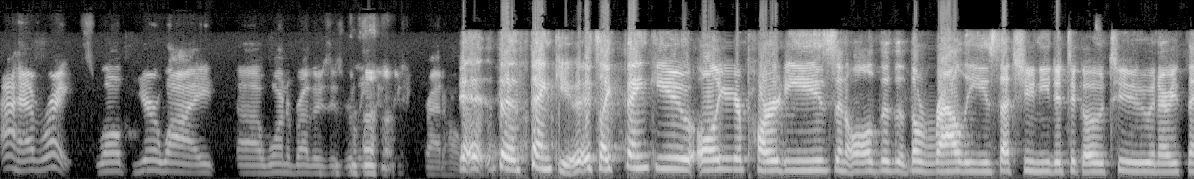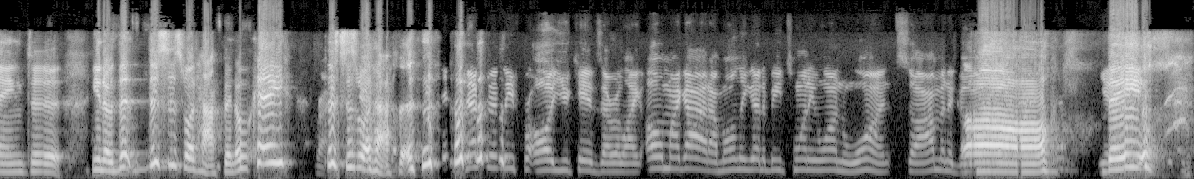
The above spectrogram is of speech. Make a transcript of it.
I have rights. Well, you're why uh, Warner Brothers is releasing Brad Home. It- the, thank you. It's like thank you all your parties and all the, the the rallies that you needed to go to and everything to you know th- this is what happened. Okay, Right. this is what happened. definitely for all you kids that were like, "Oh my God, I'm only gonna be 21 once, so I'm gonna go." Oh, Yeah. they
